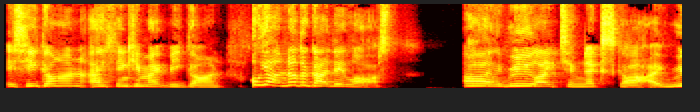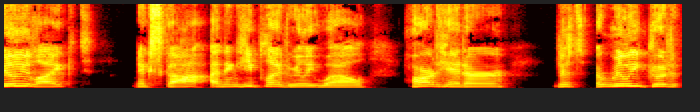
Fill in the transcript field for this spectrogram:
is he gone? I think he might be gone. Oh yeah, another guy they lost. I really liked him, Nick Scott. I really liked Nick Scott. I think he played really well. Hard hitter, just a really good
